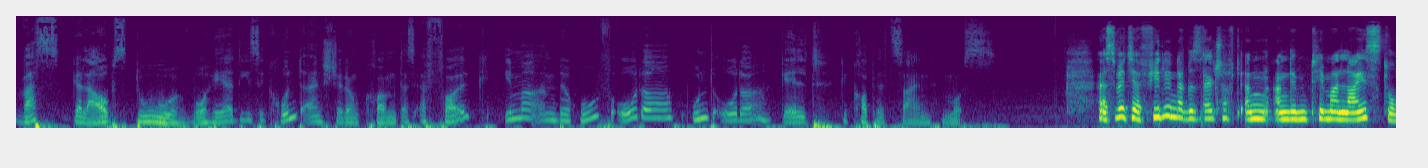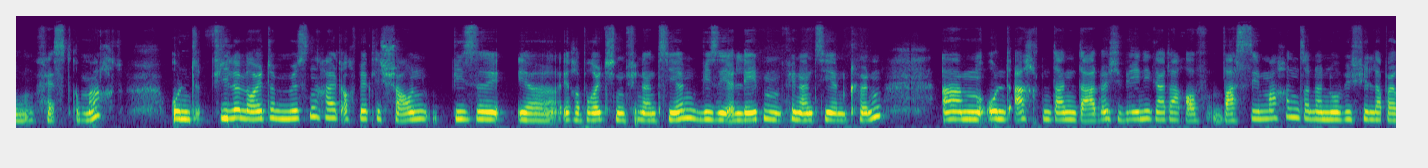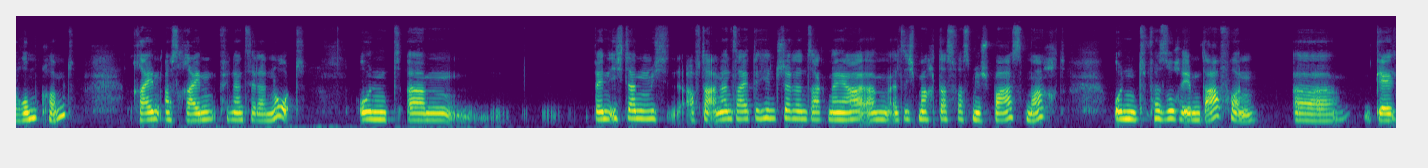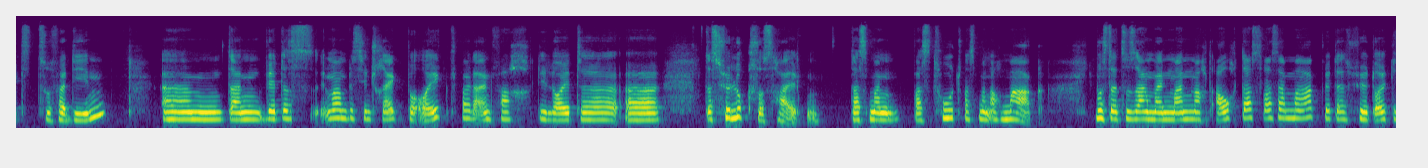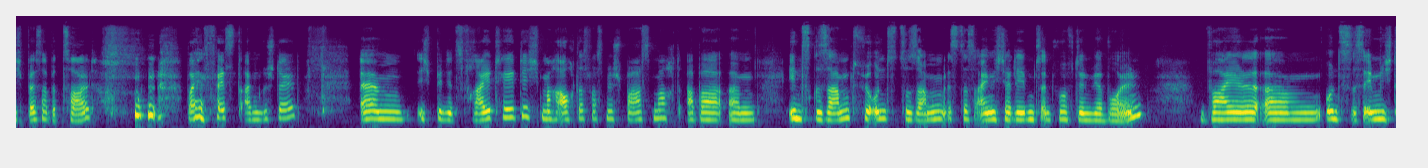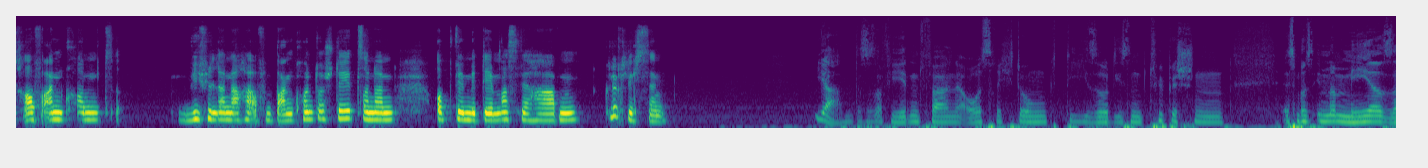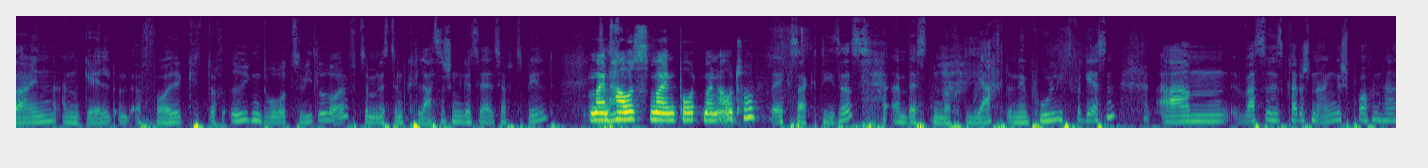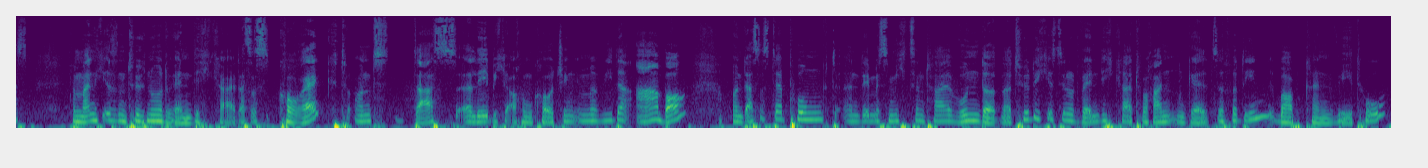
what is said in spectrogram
was glaubst du, woher diese Grundeinstellung kommt, dass Erfolg immer an Beruf oder und oder Geld gekoppelt sein muss? Es wird ja viel in der Gesellschaft an, an dem Thema Leistung festgemacht. Und viele Leute müssen halt auch wirklich schauen, wie sie ihr, ihre Brötchen finanzieren, wie sie ihr Leben finanzieren können. Ähm, und achten dann dadurch weniger darauf, was sie machen, sondern nur, wie viel dabei rumkommt. Rein aus rein finanzieller Not. Und ähm, wenn ich dann mich auf der anderen Seite hinstelle und sage, naja, ähm, also ich mache das, was mir Spaß macht und versuche eben davon äh, Geld zu verdienen, ähm, dann wird das immer ein bisschen schräg beäugt, weil einfach die Leute äh, das für Luxus halten, dass man was tut, was man auch mag. Ich muss dazu sagen, mein Mann macht auch das, was er mag, wird dafür deutlich besser bezahlt, weil fest angestellt. Ähm, ich bin jetzt freitätig, mache auch das, was mir Spaß macht, aber ähm, insgesamt für uns zusammen ist das eigentlich der Lebensentwurf, den wir wollen, weil ähm, uns es eben nicht drauf ankommt, wie viel dann nachher auf dem Bankkonto steht, sondern ob wir mit dem, was wir haben, glücklich sind. Ja, das ist auf jeden Fall eine Ausrichtung, die so diesen typischen, es muss immer mehr sein an Geld und Erfolg, doch irgendwo zuwiderläuft, zumindest im klassischen Gesellschaftsbild. Mein das Haus, mein Boot, mein Auto. Exakt dieses. Am besten noch die Yacht und den Pool nicht vergessen. Ähm, was du jetzt gerade schon angesprochen hast, für manche ist es natürlich Notwendigkeit. Das ist korrekt und das erlebe ich auch im Coaching immer wieder. Aber, und das ist der Punkt, an dem es mich zum Teil wundert, natürlich ist die Notwendigkeit vorhanden, Geld zu verdienen, überhaupt kein Veto.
